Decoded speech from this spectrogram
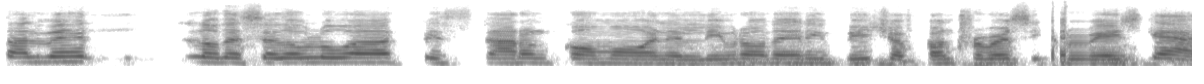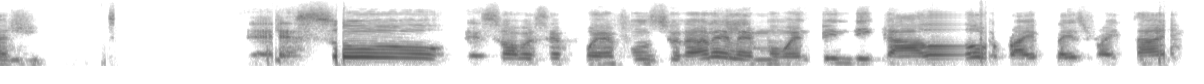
tal vez los de CWA pensaron como en el libro de Eric Beach of Controversy Creates Cash. Eso, eso a veces puede funcionar en el momento indicado, right place, right time.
